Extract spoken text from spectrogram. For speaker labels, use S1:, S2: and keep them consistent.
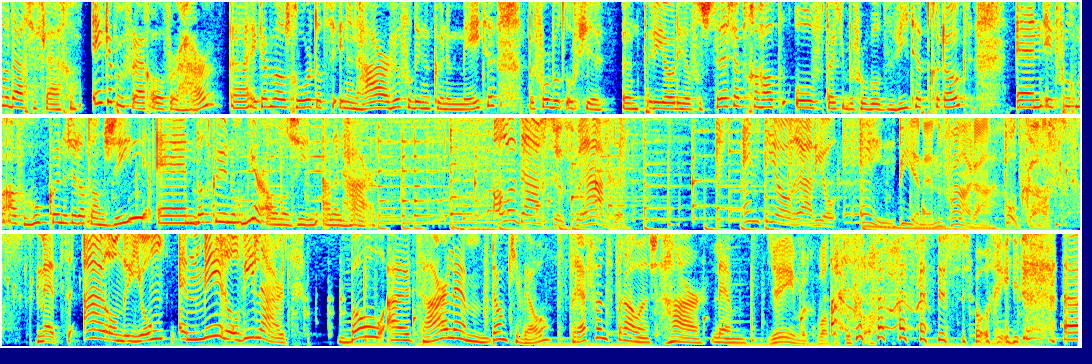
S1: alledaagse vragen. Ik heb een vraag over haar. Uh, ik heb wel eens gehoord dat ze in een haar heel veel dingen kunnen meten. Bijvoorbeeld of je een periode heel veel stress hebt gehad of dat je bijvoorbeeld wiet hebt gerookt. En ik vroeg me af, hoe kunnen ze dat dan zien en wat kun je nog meer allemaal zien aan een haar?
S2: Alledaagse vragen. NPO Radio 1.
S3: BNN Vara. Podcast.
S2: Met Aaron de Jong en Merel Wilaert.
S4: Bo uit Haarlem, dankjewel. Treffend trouwens, Haarlem.
S5: Jemig, wat een toeval.
S4: Sorry. Uh,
